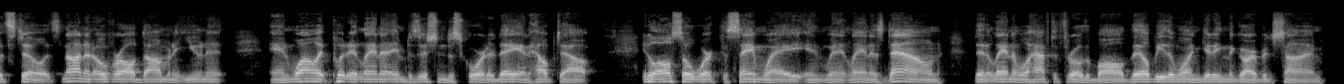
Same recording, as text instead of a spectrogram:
But still, it's not an overall dominant unit. And while it put Atlanta in position to score today and helped out it'll also work the same way And when Atlanta's down that Atlanta will have to throw the ball. They'll be the one getting the garbage time.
